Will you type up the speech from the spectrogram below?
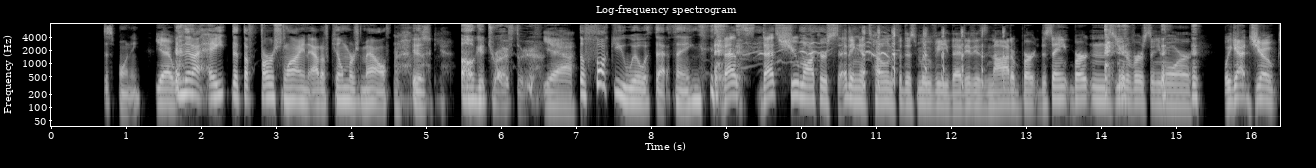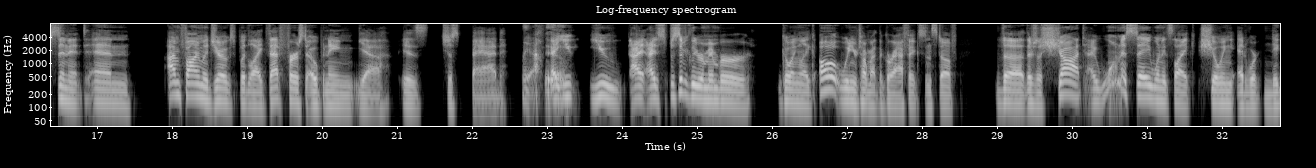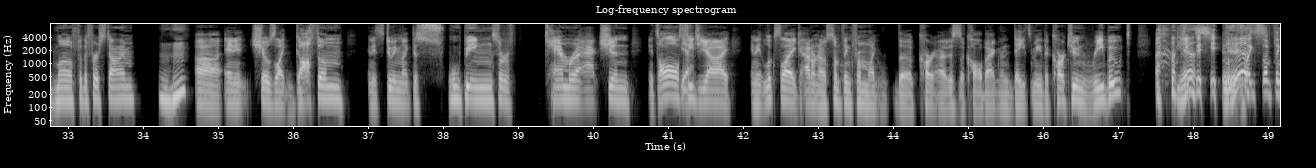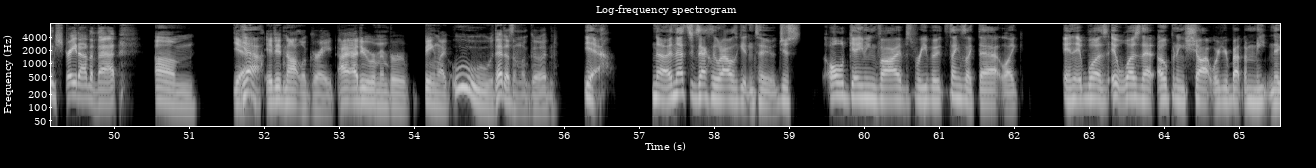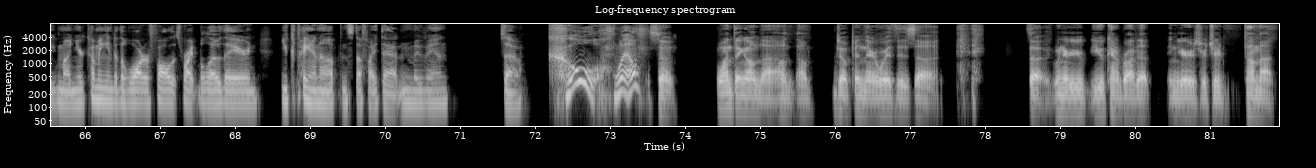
disappointing. Yeah. And then I hate that the first line out of Kilmer's mouth, Oh, is- God, yeah. I'll get drive through. Yeah. The fuck you will with that thing. That's that's Schumacher setting a tone for this movie that it is not a Burt. This ain't Burton's universe anymore. We got jokes in it, and I'm fine with jokes, but like that first opening, yeah, is just bad. yeah. Yeah. Uh, you you I, I specifically remember going like, oh, when you're talking about the graphics and stuff. The there's a shot I want to say when it's like showing Edward Nygma for the first time Mm-hmm. uh, and it shows like Gotham, and it's doing like this swooping sort of camera action. It's all Yeah. CGI, and it looks like I don't know something from like the car. Uh, this is a callback and dates me the cartoon reboot. Yes, it looks yes. like something straight out of that. Um, yeah, Yeah. it did not look great. I, I do remember being like, "Ooh, that doesn't look good." Yeah. No, and that's exactly what I was getting to. Just old gaming vibes, reboot, things like that. Like and it was it was that opening shot where you're about to meet Nygma and you're coming into the waterfall that's right below there and you can pan up and stuff like that and move in. So cool. Well, So one thing on the I'll, I'll jump in there with is uh so whenever you, you kind of brought it up in yours, Richard, talking about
